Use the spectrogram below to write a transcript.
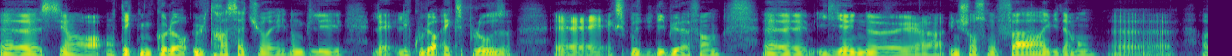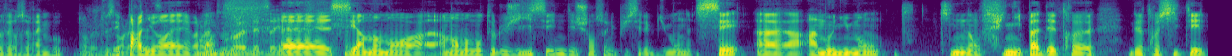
Euh, c'est en, en Technicolor ultra saturé, donc les les, les couleurs explosent, euh, explosent du début à la fin. Euh, il y a une euh, une chanson phare, évidemment, euh, Over the Rainbow. Donc je vous épargnerai, voilà. Euh, c'est un moment, un moment d'anthologie. C'est une des chansons les plus célèbres du monde. C'est euh, un monument qui, qui n'en finit pas d'être euh, d'être cité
